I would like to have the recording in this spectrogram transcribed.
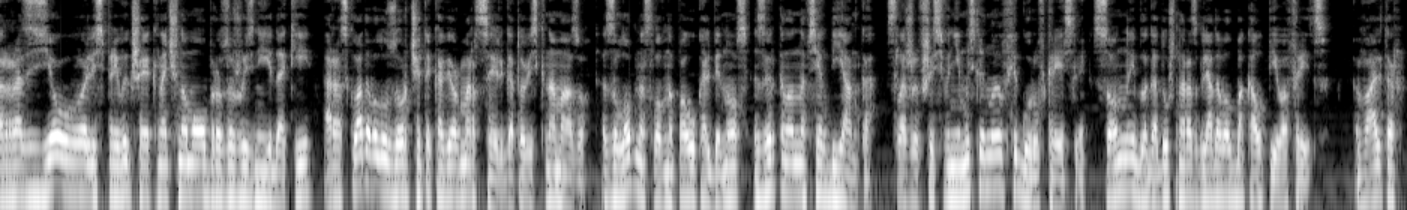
Раззевывались привыкшие к ночному образу жизни едаки, а раскладывал узорчатый ковер Марсель, готовясь к намазу. Злобно, словно паук-альбинос, зыркала на всех Бьянка, сложившись в немысленную фигуру в кресле. Сонный благодушно разглядывал бокал пива Фриц. Вальтер,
